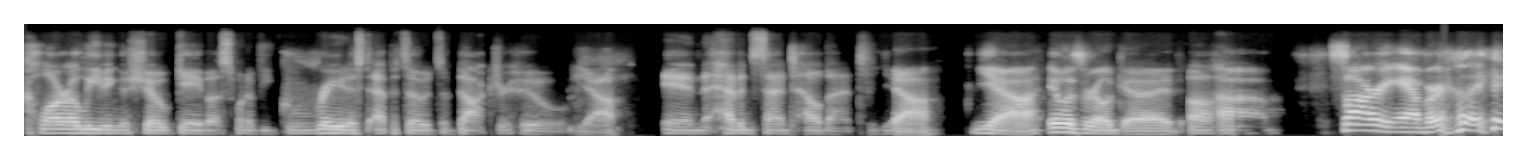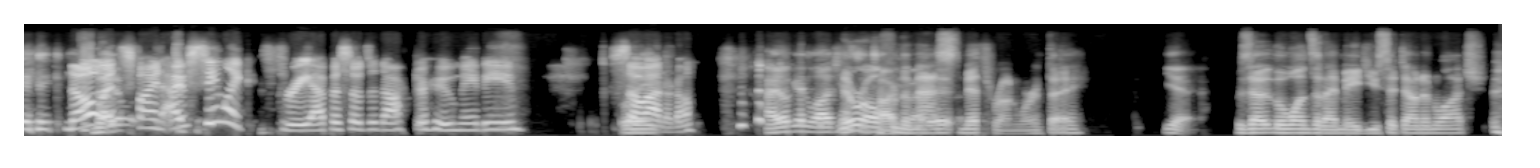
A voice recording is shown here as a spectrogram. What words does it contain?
Clara leaving the show gave us one of the greatest episodes of Doctor Who yeah. in Heaven Sent Hellbent. yeah. Yeah. It was real good. Uh, um sorry amber like No, it's fine. I've seen like three episodes of Doctor Who, maybe. So Like, I don't know. i don't get a lot of they were all from the about Matt it. Smith run, weren't they? Yeah. Was that the ones that I made you sit down and watch?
